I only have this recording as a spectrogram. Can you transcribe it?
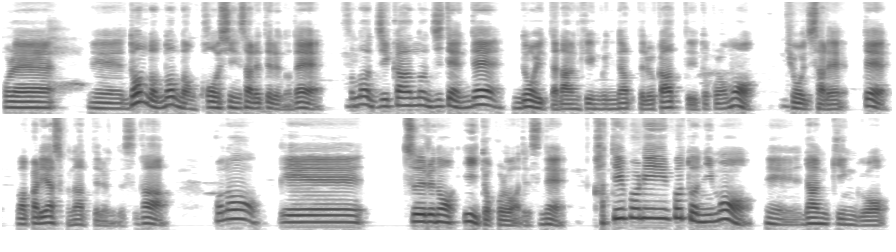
これ、えーどんどんどんどん更新されているので、その時間の時点でどういったランキングになってるかっていうところも表示されて分かりやすくなってるんですが、この、えーツールのいいところはですね、カテゴリーごとにも、えーランキングを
